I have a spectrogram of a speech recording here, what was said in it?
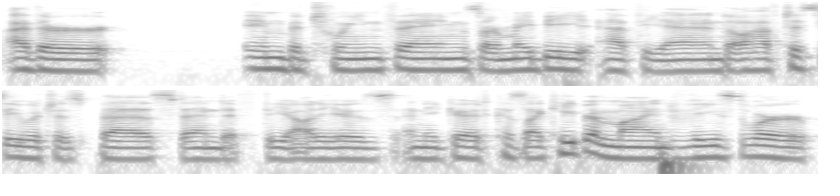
either in between things or maybe at the end. I'll have to see which is best and if the audio is any good. Because I keep in mind these were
